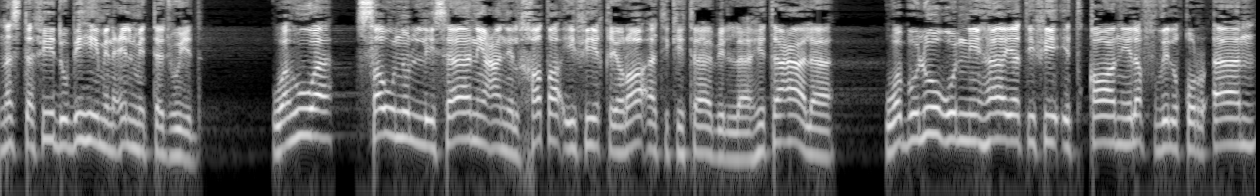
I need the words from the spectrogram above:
نستفيد به من علم التجويد وهو صون اللسان عن الخطأ في قراءة كتاب الله تعالى وبلوغ النهاية في إتقان لفظ القرآن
